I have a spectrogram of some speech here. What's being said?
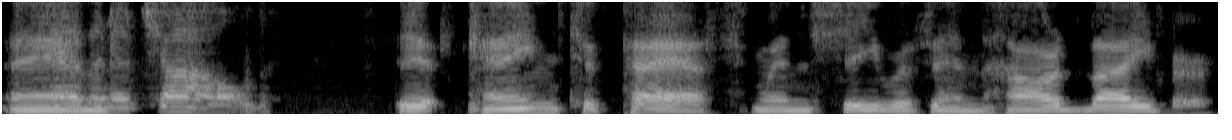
And having a child. It came to pass when she was in hard labor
